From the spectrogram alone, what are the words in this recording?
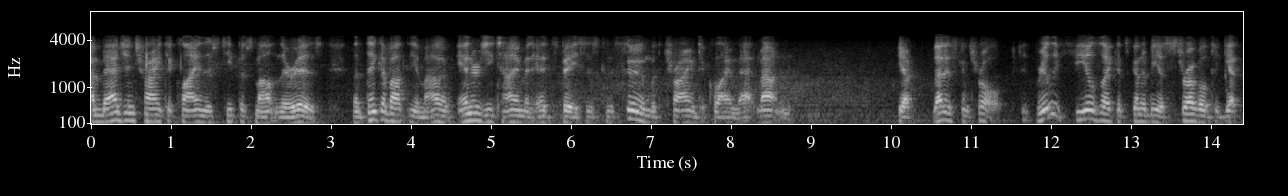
imagine trying to climb the steepest mountain there is. Then think about the amount of energy, time, and headspace is consumed with trying to climb that mountain. Yep, that is control. It really feels like it's going to be a struggle to get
